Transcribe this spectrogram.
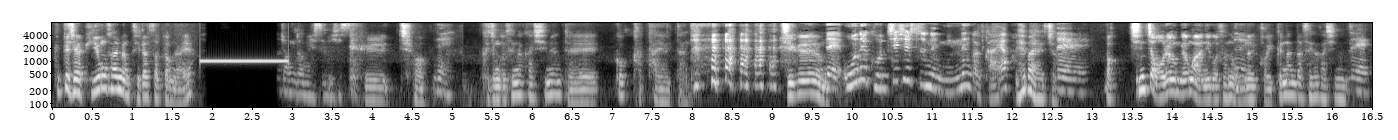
그때 제가 비용 설명 드렸었던가요? 정도 말씀이셨어요. 그쵸. 네. 그 정도 생각하시면 될 것 같아요, 일단. 지금 네, 오늘 고치실 수는 있는 걸까요? 해봐야죠. 네. 막 진짜 어려운 경우 아니고서는 네. 오늘 거의 끝난다 생각하시면 돼요. 네.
